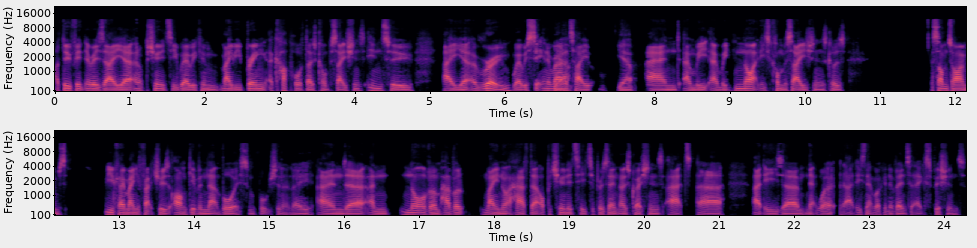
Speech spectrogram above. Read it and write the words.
I do think there is a uh, an opportunity where we can maybe bring a couple of those conversations into a uh, a room where we're sitting around yeah. a table, yeah, and and we and we ignite these conversations because sometimes UK manufacturers aren't given that voice, unfortunately, and uh, and none of them have a may not have that opportunity to present those questions at uh, at these um, network at these networking events at exhibitions.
